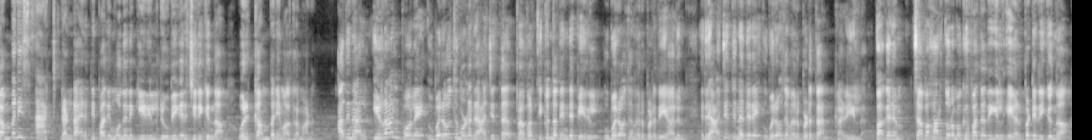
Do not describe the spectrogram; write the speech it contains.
കമ്പനീസ് ആക്ട് രണ്ടായിരത്തി പതിമൂന്നിന് കീഴിൽ രൂപീകരിച്ചിരിക്കുന്ന ഒരു കമ്പനി മാത്രമാണ്. അതിനാൽ ഇറാൻ പോലെ ഉപരോധമുള്ള രാജ്യത്ത് പ്രവർത്തിക്കുന്നതിന്റെ പേരിൽ ഉപരോധം ഏർപ്പെടുത്തിയാലും രാജ്യത്തിനെതിരെ ഉപരോധം ഏർപ്പെടുത്താൻ കഴിയില്ല. പകരം ചബഹാർ തുറമുഖ പദ്ധതിയിൽ ഏർപ്പെട്ടിരിക്കുന്ന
